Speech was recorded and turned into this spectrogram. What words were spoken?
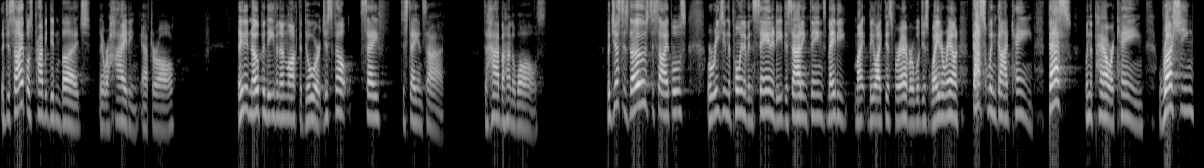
The disciples probably didn't budge. They were hiding, after all. They didn't open to even unlock the door. It just felt safe to stay inside, to hide behind the walls. But just as those disciples were reaching the point of insanity, deciding things maybe might be like this forever, we'll just wait around, that's when God came. That's when the power came, rushing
